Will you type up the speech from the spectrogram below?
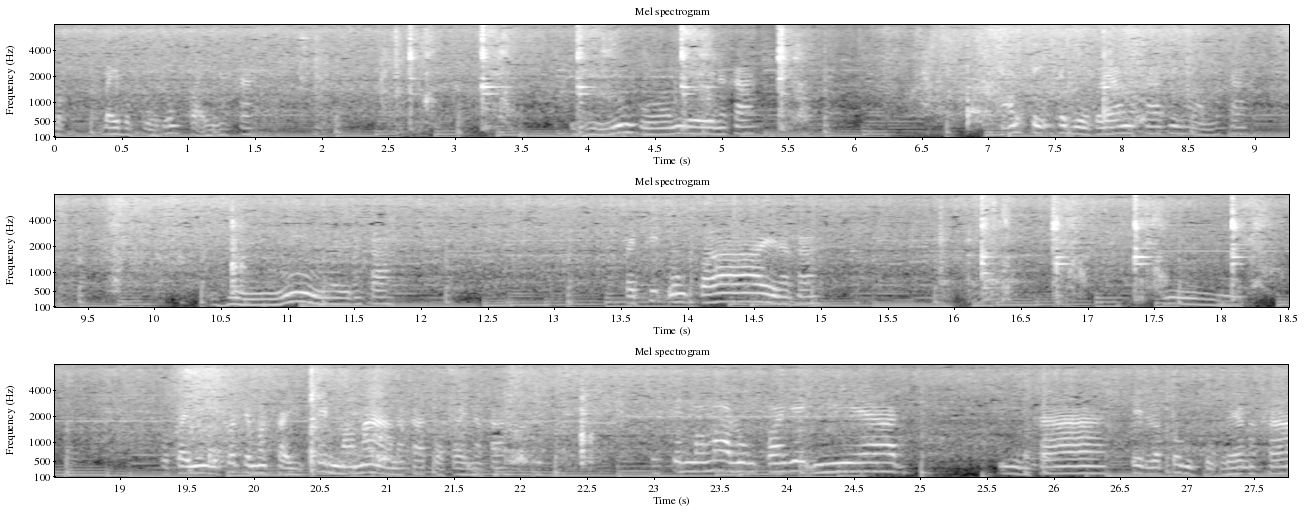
บักใบมะกรูดลงไปนะคะหือหอมเลยนะคะหอมติดจมูกแล้วนะคะพี่น้องนะคะอื้อหือเลยนะคะใส่พริกลงไปนะคะอืมต่อไปยายก็จะมาใส่เส้นมาม่านะคะ ต่อไปนะคะเส้นมาม่าลงไปละเอียดนี่นะคะเส้นเราต้มสุกแล้วนะคะ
